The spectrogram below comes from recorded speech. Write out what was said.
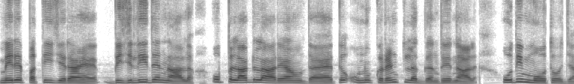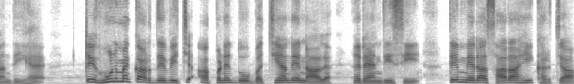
ਮੇਰੇ ਪਤੀ ਜਿਹੜਾ ਹੈ, ਬਿਜਲੀ ਦੇ ਨਾਲ ਉਹ ਪਲੱਗ ਲਾ ਰਿਹਾ ਹੁੰਦਾ ਹੈ ਤੇ ਉਹਨੂੰ ਕਰੰਟ ਲੱਗਣ ਦੇ ਨਾਲ ਉਹਦੀ ਮੌਤ ਹੋ ਜਾਂਦੀ ਹੈ। ਤੇ ਹੁਣ ਮੈਂ ਘਰ ਦੇ ਵਿੱਚ ਆਪਣੇ ਦੋ ਬੱਚਿਆਂ ਦੇ ਨਾਲ ਰਹਿੰਦੀ ਸੀ ਤੇ ਮੇਰਾ ਸਾਰਾ ਹੀ ਖਰਚਾ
